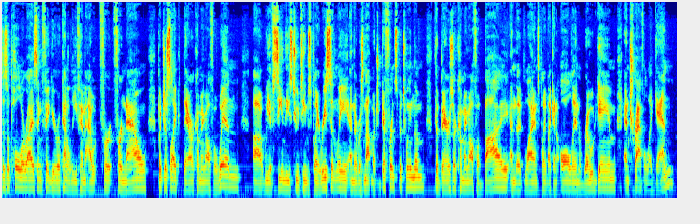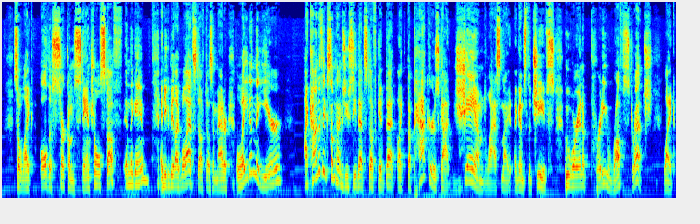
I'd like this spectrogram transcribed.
is a polarizing figure. We'll kind of leave him out for for now, but just like they are coming off a win, uh, we have seen these two teams play recently, and there was not much difference between them. The Bears are coming off a bye, and the Lions played like an all-in road game and travel again. So like all the circumstantial stuff in the game, and you could be like, well, that stuff doesn't matter. Late in the year, I kind of think sometimes you see that stuff get bet. Like the Packers got jammed last night against the Chiefs, who were in a pretty rough stretch. Like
